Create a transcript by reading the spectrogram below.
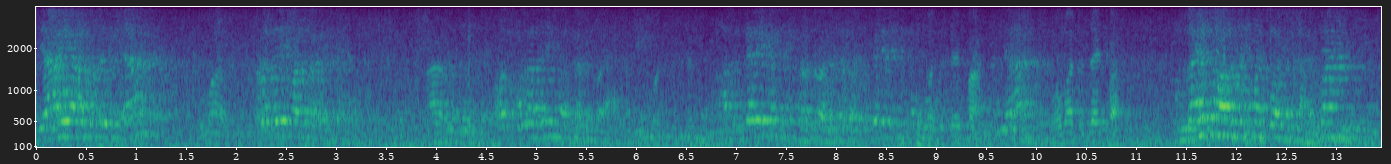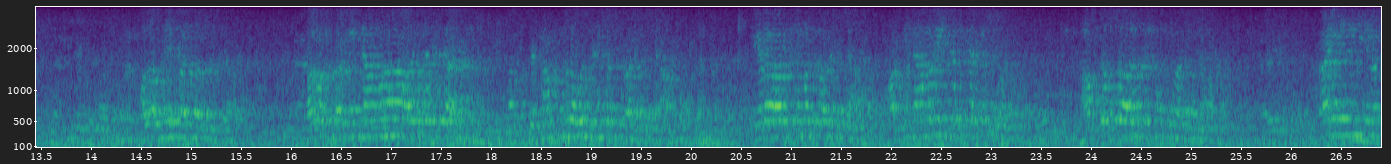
Ya, ya, ya. Kasih. Allah terima kasih. Muhammad Zaifah. Muhammad Zaifah. Allah terima kasih. Kalau bagi nama terima kasih. Allah terima kasih. Kira Allah terima kasih. Bagi nama itu terima kasih. Saya ini yang.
